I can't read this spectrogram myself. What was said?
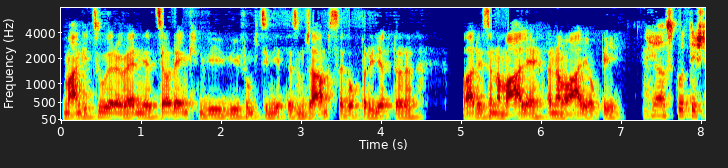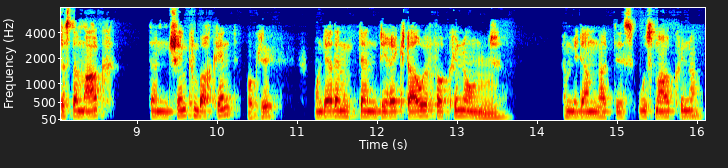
Manche Zuhörer werden jetzt so denken, wie, wie funktioniert das am Samstag operiert? Oder war das eine normale, eine normale OP? ja, das Gute ist, dass der Marc den Schenkenbach kennt Okay. und er dann, dann direkt anrufen können und Mhm. Mit dem halt das ausmachen können.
